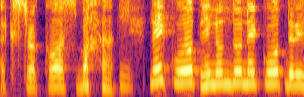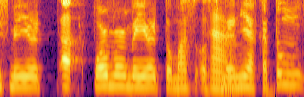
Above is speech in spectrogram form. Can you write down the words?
extra cost ba? Hmm. Na-quote, hinumdo na-quote there is Mayor, ah, former Mayor Tomas Osmeña. Katong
